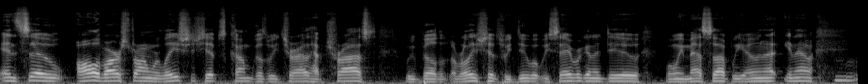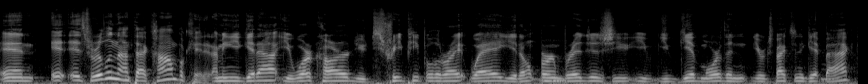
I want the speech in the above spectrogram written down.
And so all of our strong relationships come because we try to have trust. We build relationships. We do what we say we're going to do. When we mess up, we own it. You know, mm-hmm. and it, it's really not that complicated. I mean, you get out, you work hard, you treat people the right way, you don't burn mm-hmm. bridges, you you, you give more than you're expecting to get back.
